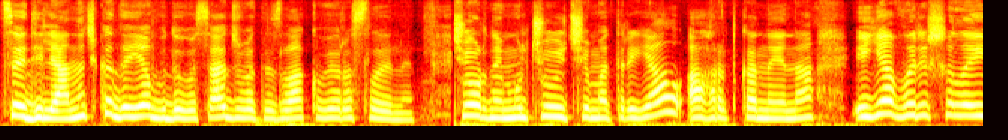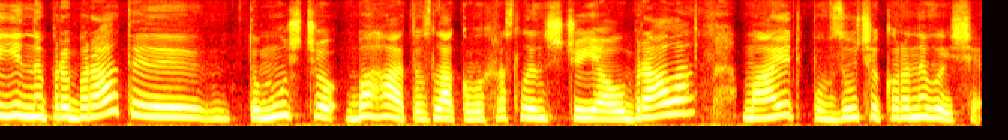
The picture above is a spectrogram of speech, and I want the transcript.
Це діляночка, де я буду висаджувати злакові рослини. Чорний мульчуючий матеріал, агротканина. І я вирішила її не прибирати, тому що багато злакових рослин, що я обрала, мають повзуче кореневище.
